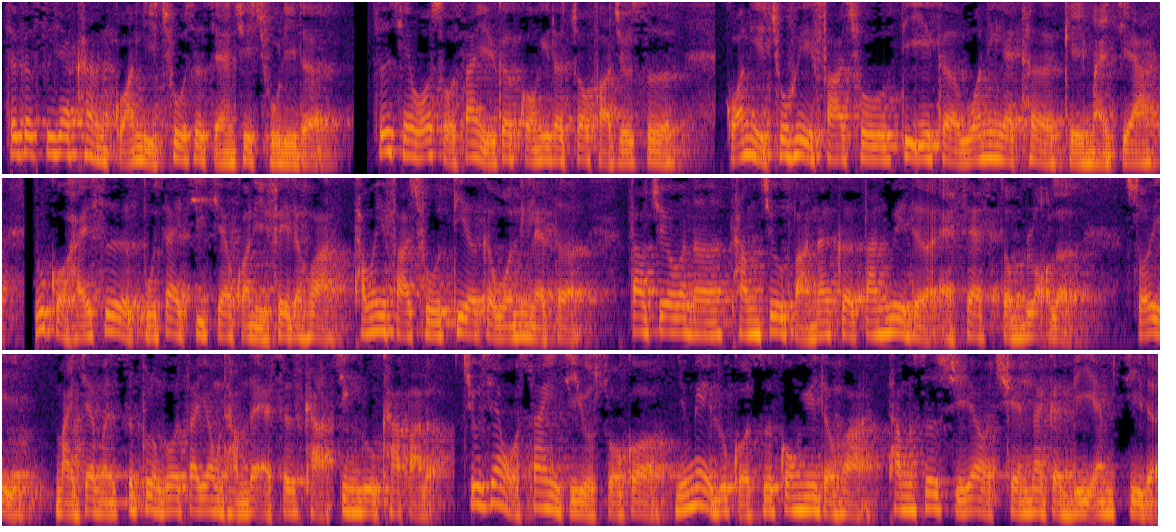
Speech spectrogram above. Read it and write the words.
这个是要看管理处是怎样去处理的。之前我手上有一个公寓的做法，就是管理处会发出第一个 warning letter 给买家，如果还是不再计交管理费的话，他们会发出第二个 warning letter，到最后呢，他们就把那个单位的 access 都 block 了。所以买家们是不能够再用他们的 SS 卡进入卡巴了。就像我上一集有说过，因为如果是公寓的话，他们是需要签那个 DMC 的，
